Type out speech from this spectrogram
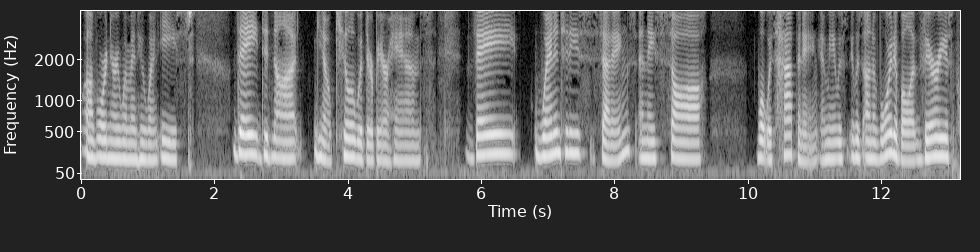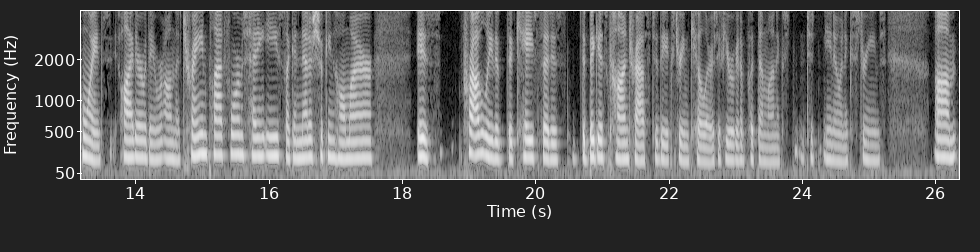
of ordinary women who went east, they did not, you know, kill with their bare hands. They went into these settings and they saw what was happening. I mean, it was it was unavoidable at various points. Either they were on the train platforms heading east, like Annetta Schucking-Homeyer is probably the, the case that is the biggest contrast to the extreme killers. If you were going to put them on, ex, to, you know, in extremes, um,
